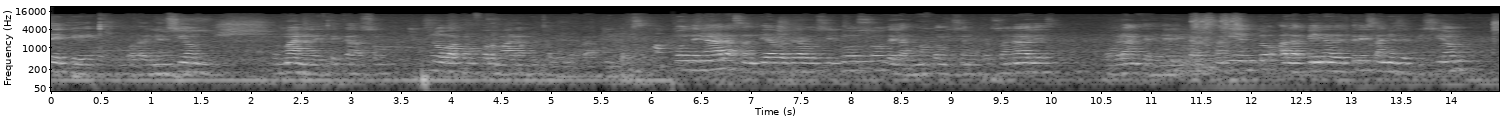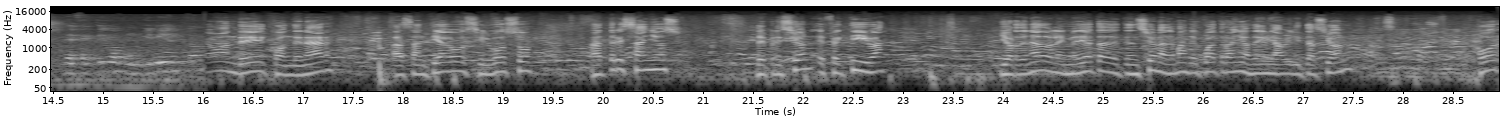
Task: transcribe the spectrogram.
sé que por la dimensión humana de este caso, no va a conformar a muchos de los capítulos. Condenar a Santiago Edgardo Silvoso de las más condiciones personales, obrantes del encarcelamiento, a la pena de tres años de prisión de efectivo cumplimiento. Acaban de condenar a Santiago Silvoso a tres años de prisión efectiva y ordenado la inmediata detención, además de cuatro años de inhabilitación por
